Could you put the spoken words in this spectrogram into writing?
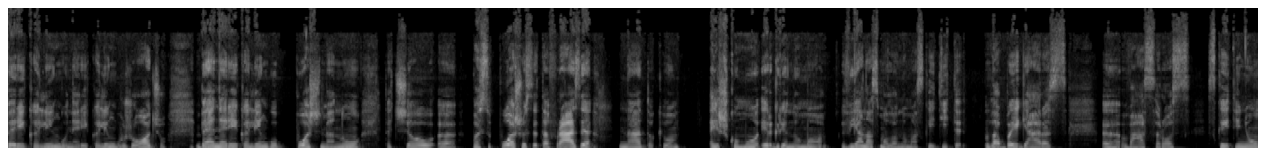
bereikalingų, nereikalingų žodžių, be nereikalingų puošmenų, tačiau e, pasipuošusi tą frazę, na, tokiu aiškumu ir grinumu. Vienas malonumas skaityti, labai geras e, vasaros skaitinių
